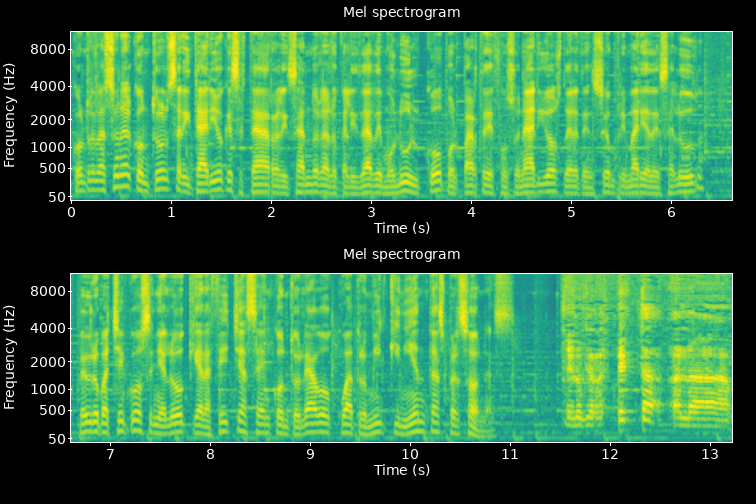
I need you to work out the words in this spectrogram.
Con relación al control sanitario que se está realizando en la localidad de Molulco por parte de funcionarios de la atención primaria de salud, Pedro Pacheco señaló que a la fecha se han controlado 4.500 personas. En lo que respecta a la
